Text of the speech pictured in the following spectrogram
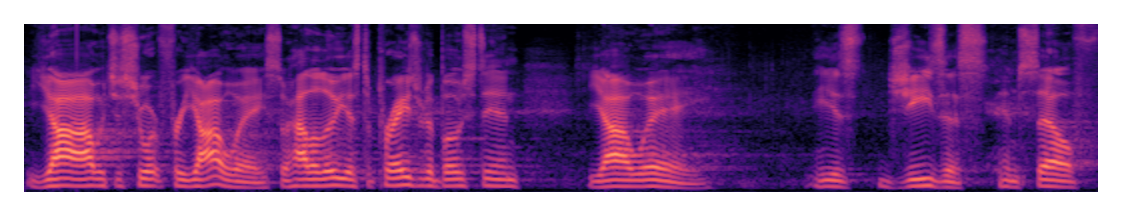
Yah, which is short for Yahweh. So, hallelujah is to praise or to boast in Yahweh. He is Jesus himself.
